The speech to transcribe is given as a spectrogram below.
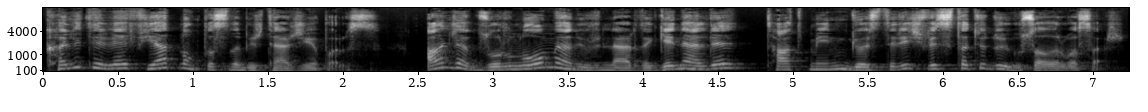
kalite ve fiyat noktasında bir tercih yaparız. Ancak zorunlu olmayan ürünlerde genelde tatmin, gösteriş ve statü duygusu ağır basar.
